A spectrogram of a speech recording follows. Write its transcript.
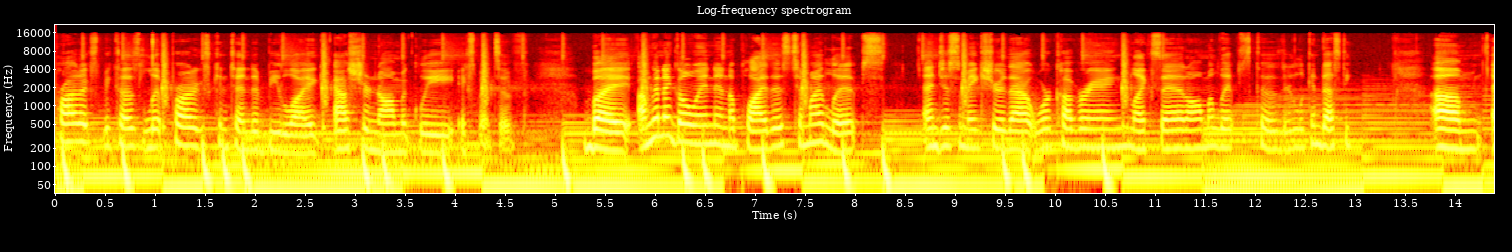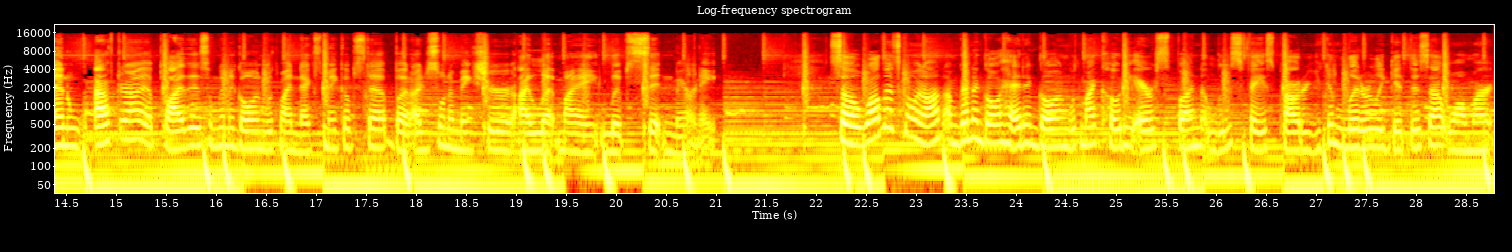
products because lip products can tend to be like astronomically expensive. But I'm gonna go in and apply this to my lips and just make sure that we're covering, like I said, all my lips because they're looking dusty. Um, and after I apply this, I'm gonna go in with my next makeup step, but I just want to make sure I let my lips sit and marinate. So while that's going on, I'm going to go ahead and go in with my Coty Airspun Loose Face Powder. You can literally get this at Walmart.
